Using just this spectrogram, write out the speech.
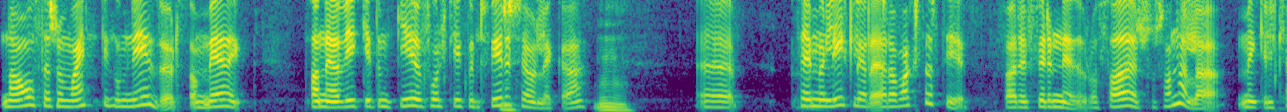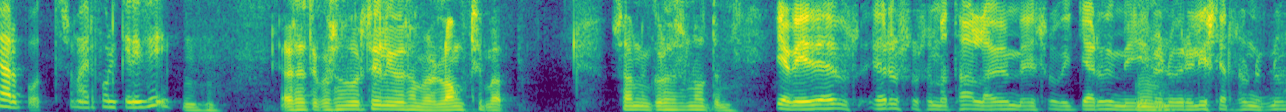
náð þessum væntingum niður þá með, þannig að við getum gefið fólki einhvern fyrirsjónleika Mm. uh, þeim er líklega er að vakstastíð farið fyrir niður og það er svo sannlega mikil kjarabót sem væri fólkin í því Mm. Er þetta eitthvað sem þú ert til í við samverðu langtíma samningur á þessum nótum? Já, við erum svo sem að tala um eins og við gerðum í Mm. raun og verið lístjársamningnum.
